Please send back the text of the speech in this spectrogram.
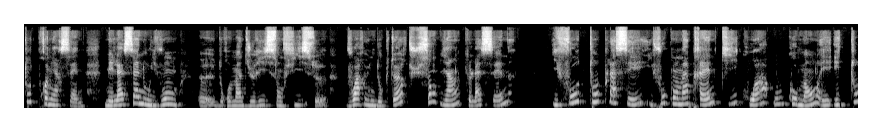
toute 1re scène, mais la scène où ils vont, heu, de Romain Duris, son fils, heu, voir une docteure, tu sens bien que la scène, il faut tout placer, il faut qu'on apprenne qui, quoi, où, comment et et tout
